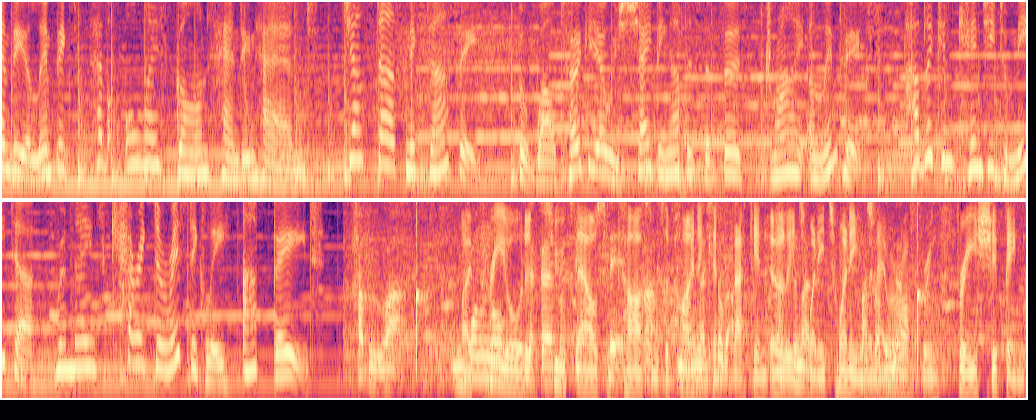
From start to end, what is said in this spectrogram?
And the Olympics have always gone hand in hand. Just ask Nick Darcy. But while Tokyo is shaping up as the first dry Olympics, publican Kenji Tomita remains characteristically upbeat. I pre-ordered 2,000 cartons of Heineken back in early 2020 when they were offering free shipping.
